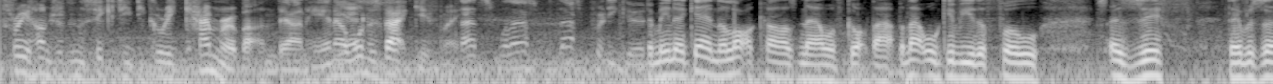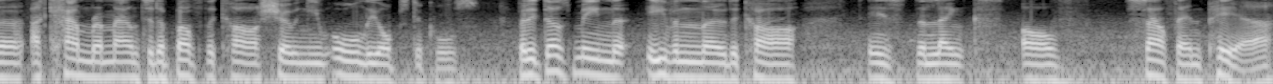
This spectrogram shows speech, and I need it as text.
360 degree camera button down here. Now, what does that give me? That's well, that's that's pretty good. I mean, again, a lot of cars now have got that, but that will give you the full, as if there was a, a camera mounted above the car showing you all the obstacles. But it does mean that even though the car is the length of Southend Pier,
